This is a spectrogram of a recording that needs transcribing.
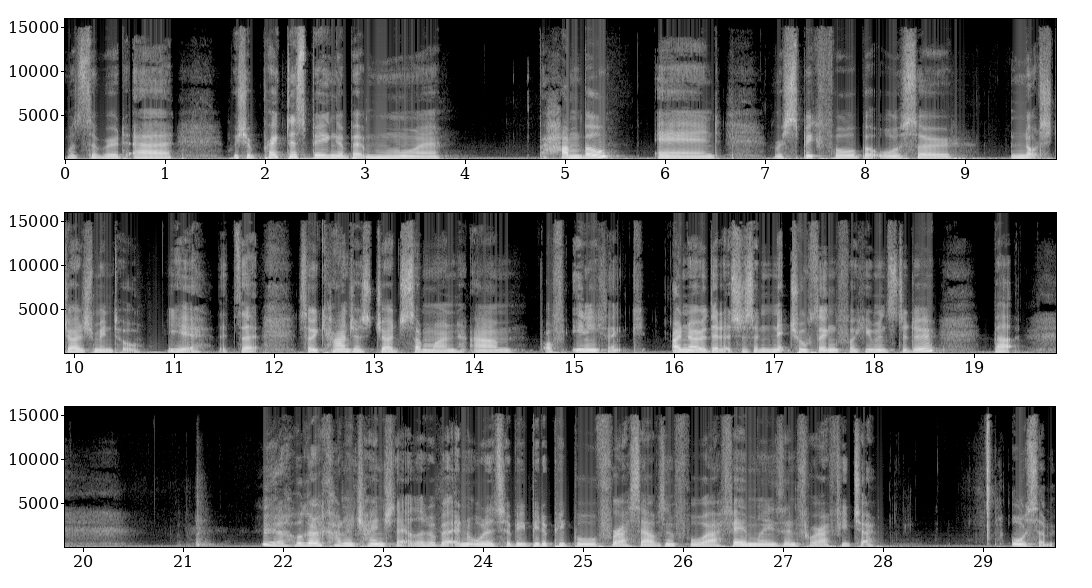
what's the word? Uh, we should practice being a bit more humble and respectful, but also not judgmental. Yeah, that's it. So we can't just judge someone um, off anything. I know that it's just a natural thing for humans to do, but yeah, we're going to kind of change that a little bit in order to be better people for ourselves and for our families and for our future. Awesome.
